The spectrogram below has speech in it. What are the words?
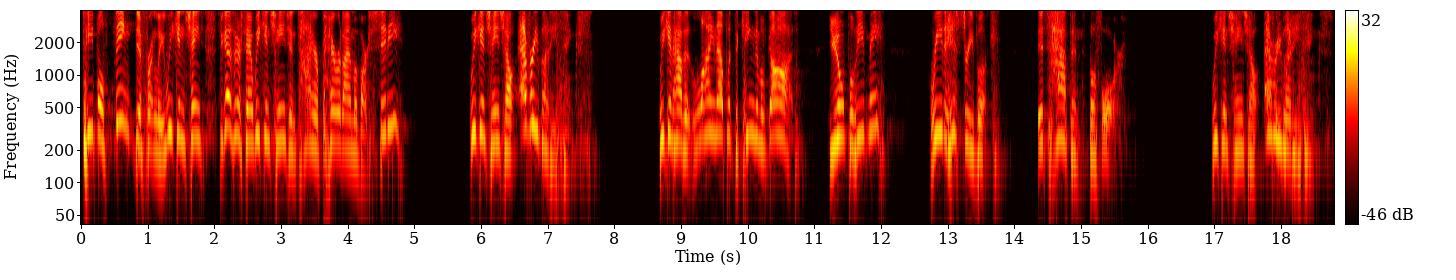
People think differently. We can change. Do you guys understand? We can change entire paradigm of our city. We can change how everybody thinks. We can have it line up with the kingdom of God. You don't believe me? Read a history book. It's happened before. We can change how everybody thinks.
